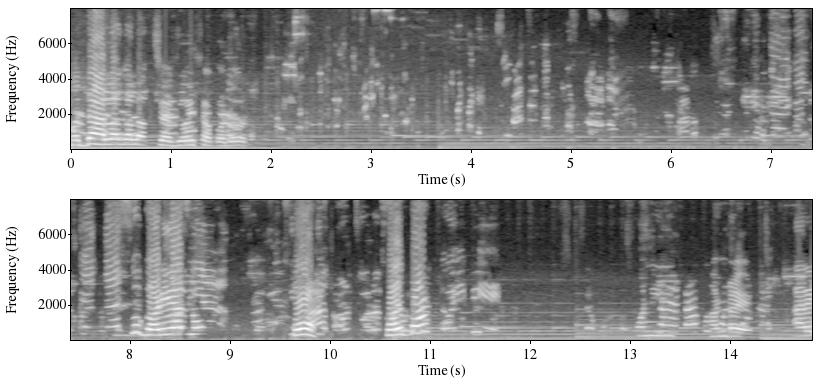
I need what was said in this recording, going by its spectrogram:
બધા અલગ અલગ છે, જોઈ શકો છો શું ઘડિયાળનું સો? કોઈ પણ? Only hundred. અરે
